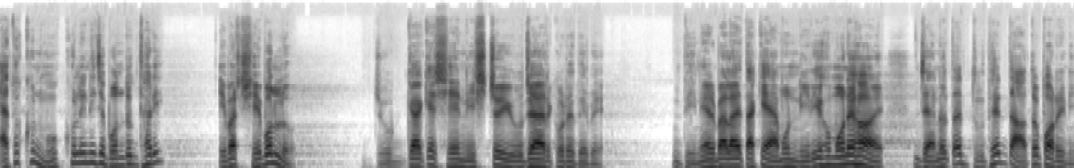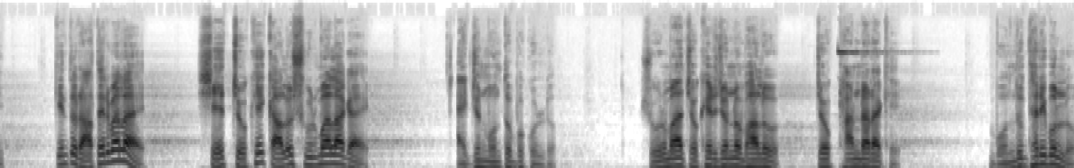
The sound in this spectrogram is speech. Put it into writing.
এতক্ষণ মুখ খোলেনি যে বন্দুকধারী? এবার সে বলল যজ্ঞাকে সে নিশ্চয়ই উজাড় করে দেবে। দিনের বেলায় তাকে এমন নিরীহ মনে হয় যেন তার দুধের দাঁতও পড়েনি। কিন্তু রাতের বেলায় সে চোখে কালো সুরমা লাগায়। একজন মন্তব্য করল সুরমা চোখের জন্য ভালো, চোখ ঠান্ডা রাখে। বন্দুকধারী বলল,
